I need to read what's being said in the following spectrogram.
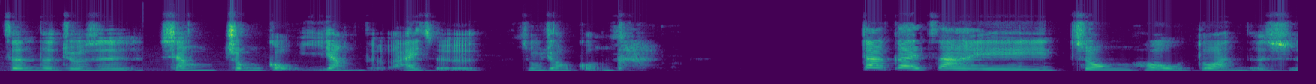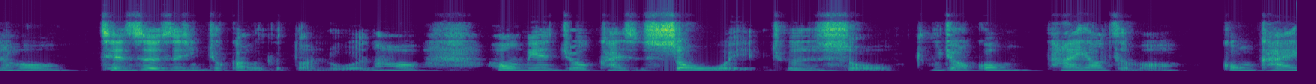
真的就是像忠狗一样的爱着主角公。大概在中后段的时候，前世的事情就告一个段落，然后后面就开始收尾，就是收主角公他要怎么公开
